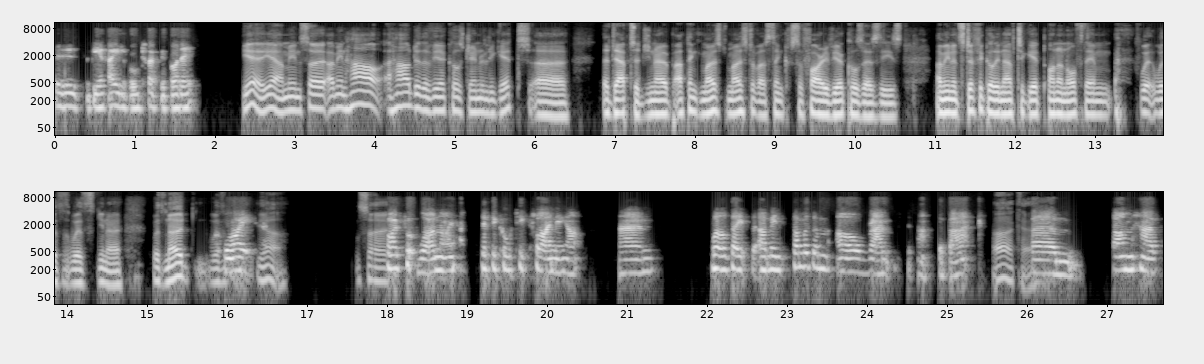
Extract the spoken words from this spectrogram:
to, to be available to everybody. Yeah, yeah. I mean, so I mean, how how do the vehicles generally get uh, adapted? You know, I think most most of us think of safari vehicles as these. I mean, it's difficult enough to get on and off them with with, with you know with no with Quite. yeah. So Five foot one, I have difficulty climbing up. Um, well, they, I mean, some of them are ramped at the back. oh, okay. Um, some have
